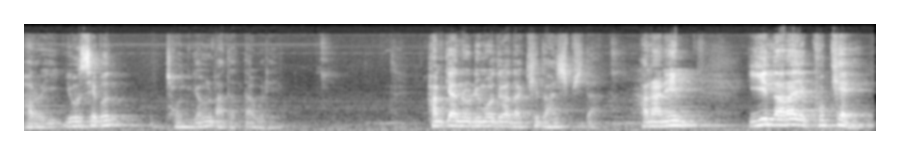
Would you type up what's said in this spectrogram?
바로 이 요셉은 존경을 받았다고 그래요. 함께하는 우리 모두가 다 기도하십시다. 하나님, 이 나라의 국회,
